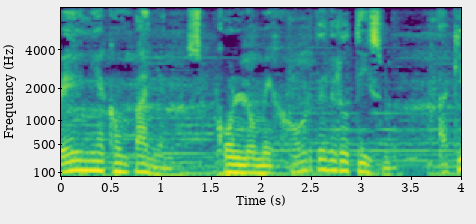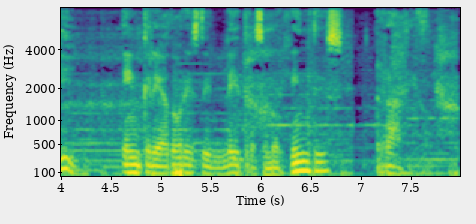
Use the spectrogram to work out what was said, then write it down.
Ven y acompáñanos con lo mejor del erotismo, aquí en Creadores de Letras Emergentes Radio.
